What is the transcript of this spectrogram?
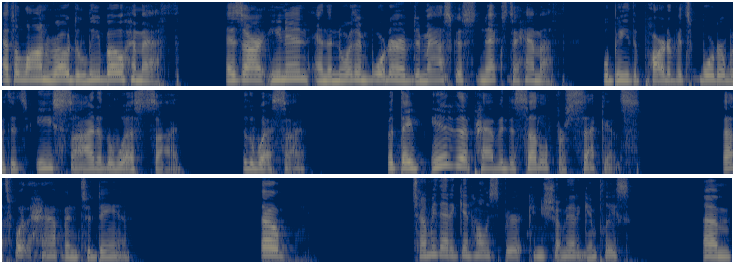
Hethlon road to Lebo Hamath. Ezar Enan and the northern border of Damascus next to Hamath will be the part of its border with its east side of the west side to the west side. But they ended up having to settle for seconds that's what happened to Dan. So, tell me that again, Holy Spirit. Can you show me that again, please? Um,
